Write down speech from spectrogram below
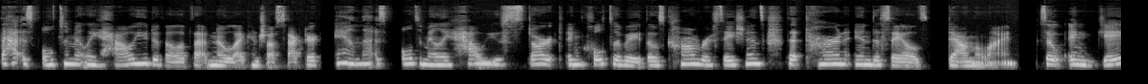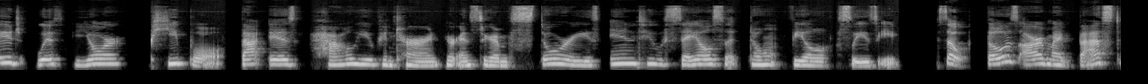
that is ultimately how you develop that know, like, and trust factor. And that is ultimately how you start and cultivate those conversations that turn into sales down the line. So engage with your people. That is how you can turn your Instagram stories into sales that don't feel sleazy. So, those are my best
